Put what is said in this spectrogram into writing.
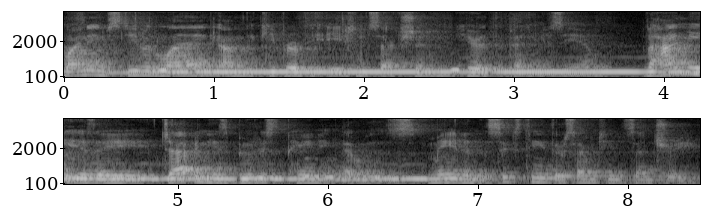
My name is Stephen Lang. I'm the keeper of the Asian section here at the Penn Museum. Behind me is a Japanese Buddhist painting that was made in the 16th or 17th century.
